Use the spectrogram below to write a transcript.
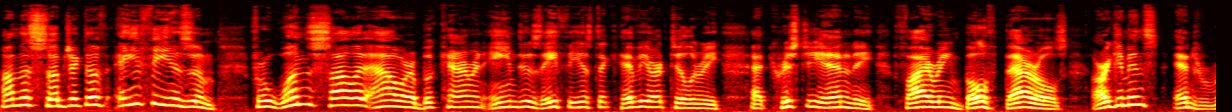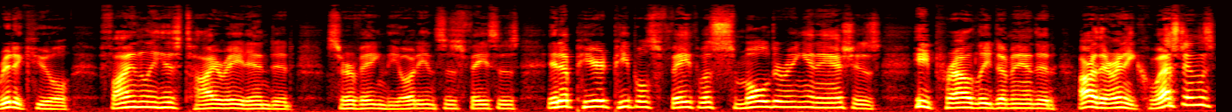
on the subject of atheism. For one solid hour, Bukharin aimed his atheistic heavy artillery at Christianity, firing both barrels, arguments and ridicule. Finally, his tirade ended. Surveying the audience's faces, it appeared people's faith was smoldering in ashes. He proudly demanded, Are there any questions?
